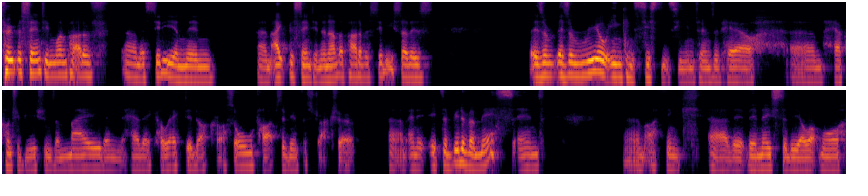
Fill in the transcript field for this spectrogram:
two percent in one part of um, a city, and then um, eight um, percent in another part of a city. So there's there's a there's a real inconsistency in terms of how um, how contributions are made and how they're collected across all types of infrastructure. Um, and it, it's a bit of a mess, and um, I think uh, there, there, needs to be a lot more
